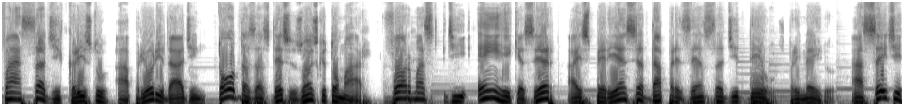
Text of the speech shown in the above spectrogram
faça de Cristo a prioridade em todas as decisões que tomar formas de enriquecer a experiência da presença de Deus. Primeiro, aceite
